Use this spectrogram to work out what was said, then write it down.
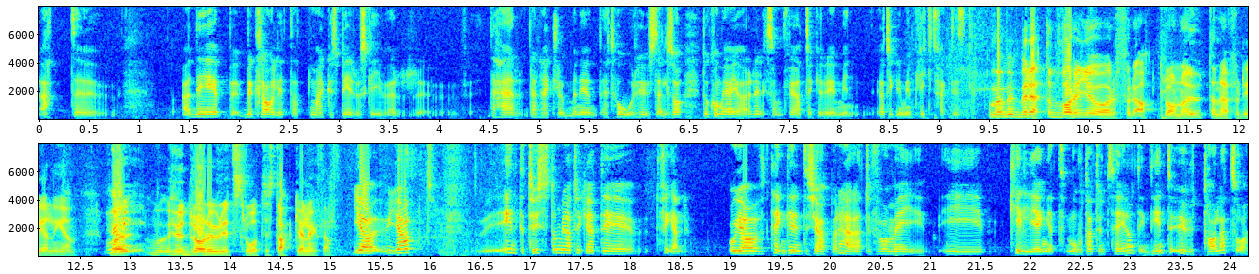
att eh, det är beklagligt att Marcus Birro skriver det här, den här klubben är ett horhus eller så, då kommer jag göra det liksom. För jag tycker det är min, jag tycker det är min plikt faktiskt. Men berätta vad du gör för att plana ut den här fördelningen. Nej, vad, hur drar du ur ditt strå till stacken liksom? Jag, jag är inte tyst om jag tycker att det är fel. Och jag tänker inte köpa det här att du får vara med i, i killgänget mot att du inte säger någonting. Det är inte uttalat så.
